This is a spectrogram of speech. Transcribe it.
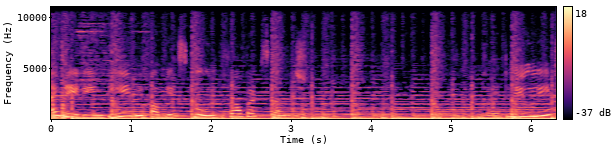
I read in DAV Public School, Robertsganj. Where do you live?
